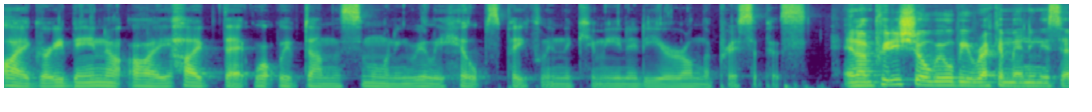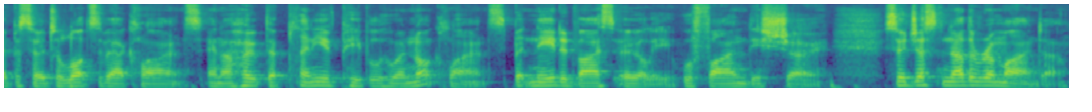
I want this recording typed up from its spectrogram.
I agree, Ben. I hope that what we've done this morning really helps people in the community who are on the precipice. And I'm pretty sure we will be recommending this episode to lots of our clients. And I hope that plenty of people who are not clients but need advice early will find this show. So, just another reminder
